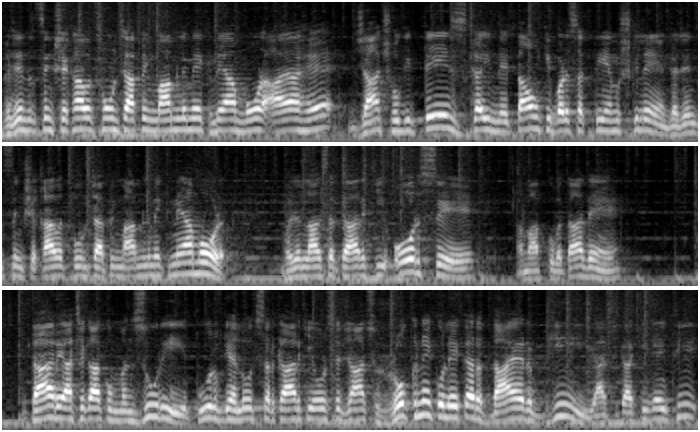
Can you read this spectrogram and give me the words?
गजेंद्र सिंह शेखावत फ़ोन टैपिंग मामले में एक नया मोड़ आया है। जाँच होगी तेज, कई नेताओं की बढ़ सकती है मुश्किलें। गजेंद्र सिंह शेखावत फ़ोन टैपिंग मामले में एक नया मोड़। भजनलाल सरकार की ओर से हम आपको बता दें, दायर याचिका को मंजूरी, पूर्व गहलोत सरकार की ओर से जाँच रोकने को लेकर दायर भी याचिका की गई थी।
